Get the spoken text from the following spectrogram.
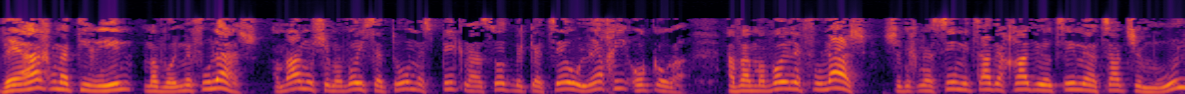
ואך מתירין מבוי מפולש. אמרנו שמבוי סתום מספיק לעשות בקצהו לחי או קורה. אבל מבוי לפולש, שנכנסים מצד אחד ויוצאים מהצד שמול,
